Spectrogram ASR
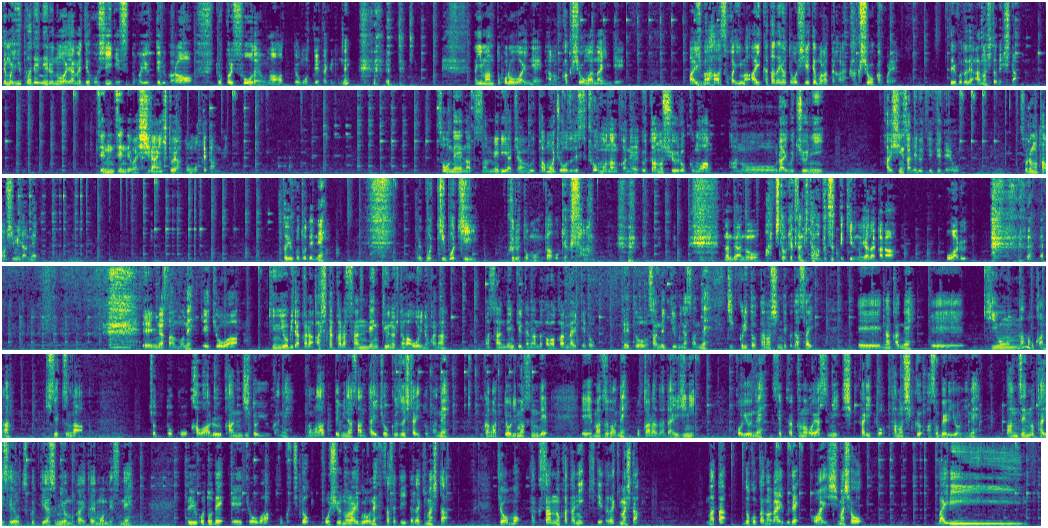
でも床で寝るのはやめてほしいですとか言ってるから、やっぱりそうだよなって思ってたけどね。今のところはね、あの、確証がないんで。あ、今、あ、そうか、今相方だよって教えてもらったから確証か、これ。ということで、あの人でした。全然では知らん人やと思ってたんで。そうね、夏さん、メリアちゃん歌も上手です。今日もなんかね、歌の収録もあ、あのー、ライブ中に配信されるって言ってたよ。それも楽しみだね。ということでね。ぼちぼち来ると思うんだ、お客さん。なんであの、あ、ちょっとお客さん来たわ、ブツって切るの嫌だから、終わる。えー、皆さんもね、えー、今日は金曜日だから明日から3連休の人が多いのかな？まあ、3連休ってなんだかわかんないけど、えっ、ー、と、3連休皆さんね、じっくりと楽しんでください。えー、なんかね、えー、気温なのかな？季節がちょっとこう変わる感じというかね、のがあって皆さん体調崩したりとかね、伺っておりますんで、えー、まずはね、お体大事に、こういうね、せっかくのお休み、しっかりと楽しく遊べるようにね、万全の体制を作って休みを迎えたいもんですね。ということで、えー、今日は告知と募集のライブをね、させていただきました。今日もたくさんの方に来ていただきました。またどこかのライブでお会いしましょう。バイビー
